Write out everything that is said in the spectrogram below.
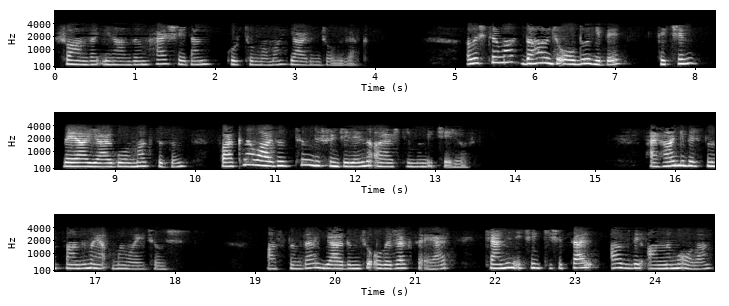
şu anda inandığım her şeyden kurtulmama yardımcı olacak. Alıştırma daha önce olduğu gibi seçim veya yargı olmaksızın farkına vardığın tüm düşüncelerini araştırmanı içeriyor. Herhangi bir sınıflandırma yapmamaya çalış. Aslında yardımcı olacaksa eğer kendin için kişisel az bir anlamı olan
